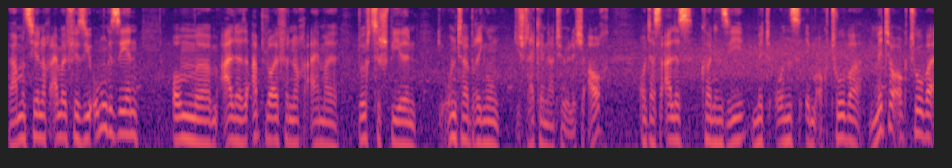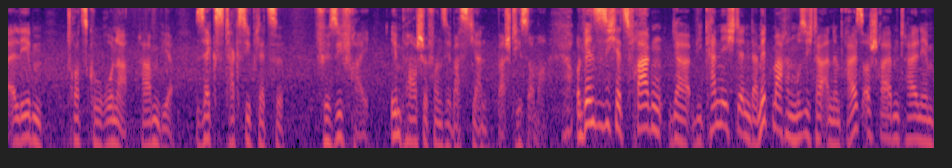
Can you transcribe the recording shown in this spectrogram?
Wir haben uns hier noch einmal für Sie umgesehen um ähm, alle Abläufe noch einmal durchzuspielen, die Unterbringung, die Strecke natürlich auch. Und das alles können Sie mit uns im Oktober, Mitte Oktober erleben. Trotz Corona haben wir sechs Taxiplätze für Sie frei im Porsche von Sebastian Basti Sommer. Und wenn Sie sich jetzt fragen, ja, wie kann ich denn da mitmachen? Muss ich da an einem Preisausschreiben teilnehmen?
